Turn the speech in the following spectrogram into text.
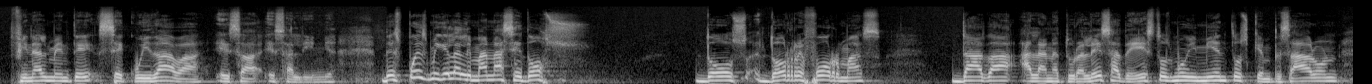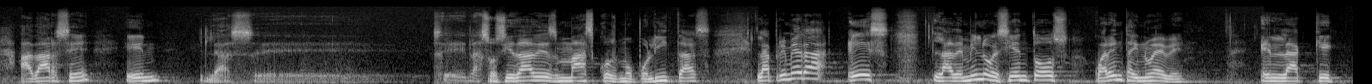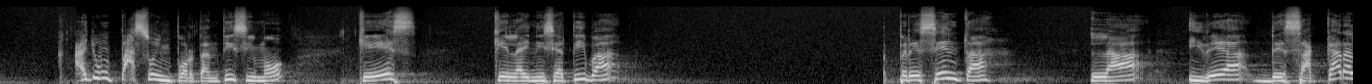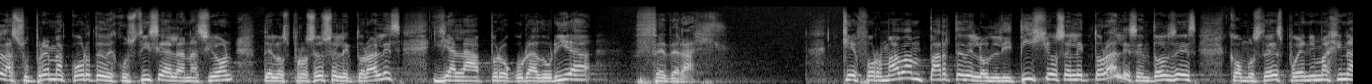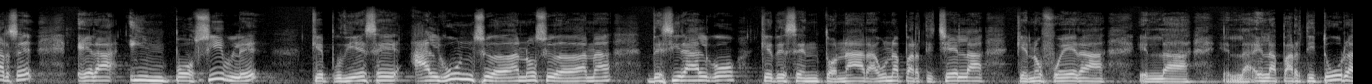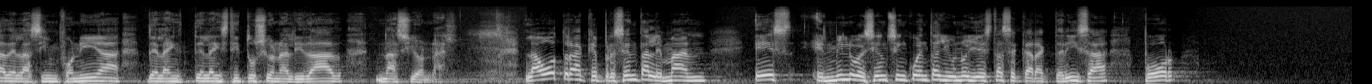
finalmente se cuidaba esa, esa línea. Después Miguel Alemán hace dos, dos, dos reformas dada a la naturaleza de estos movimientos que empezaron a darse en las las sociedades más cosmopolitas. La primera es la de 1949, en la que hay un paso importantísimo que es que la iniciativa presenta la idea de sacar a la Suprema Corte de Justicia de la Nación de los procesos electorales y a la Procuraduría Federal que formaban parte de los litigios electorales. Entonces, como ustedes pueden imaginarse, era imposible que pudiese algún ciudadano o ciudadana decir algo que desentonara, una partichela que no fuera en la, en la, partitura de la sinfonía de la, de la institucionalidad nacional. La otra que presenta Alemán es en 1951 y esta se caracteriza por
